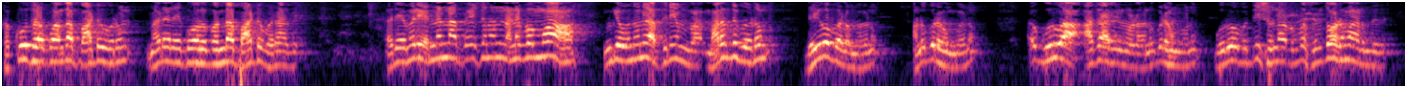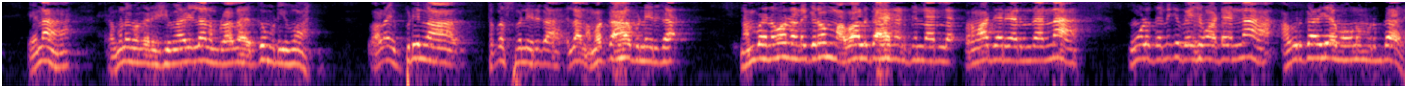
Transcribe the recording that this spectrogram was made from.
கக்கூத்துல உட்காந்தா பாட்டு வரும் மேடையில் உட்காந்தா பாட்டு வராது. அதே மாதிரி என்னென்ன பேசணும்னு நினைப்போமோ இங்க வந்தோடனே அத்தனையும் ம- மறந்து போயிடும். தெய்வ பலம் வேணும் அனுகிரகம் வேணும். குருவா குரு ஆச்சாரியனோட அனுகிரகம் வேணும். குருவை பத்தி சொன்னா ரொம்ப சந்தோஷமா இருந்தது. ஏன்னா ரமண மகரிஷி மாதிரிலாம் நம்மளால இருக்க முடியுமா? அவளாம் இப்படிலாம் தபஸ் பண்ணியிருக்கா? எல்லாம் நமக்காக பண்ணியிருக்கா? நம்ம என்னவோ நினைக்கிறோம் அவளுக்காக நினைச்சிருந்தார்ல. பிரமாச்சாரியா இருந்தாருன்னா மூலத்தன்னைக்கு பேச மாட்டேன்னா அவருக்காகவே மௌனம் இருந்தார்.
